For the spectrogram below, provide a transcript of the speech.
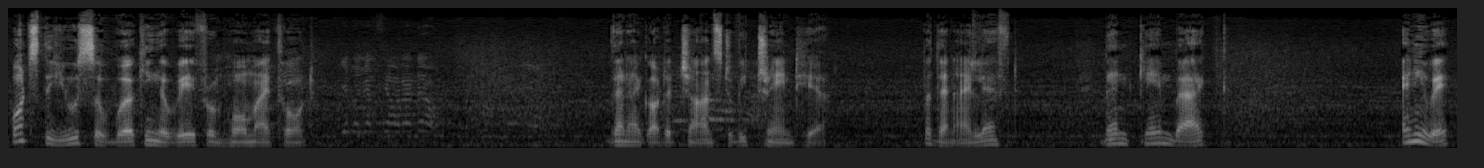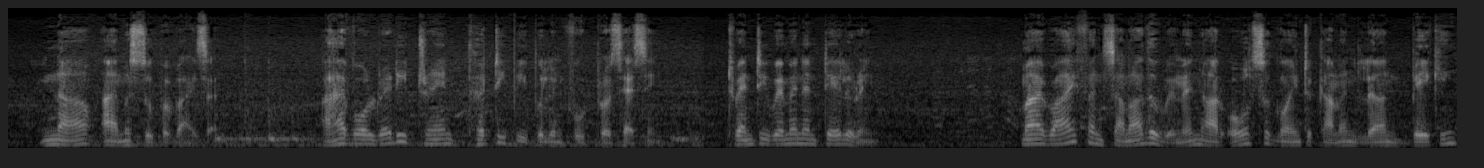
What's the use of working away from home, I thought. Then I got a chance to be trained here. But then I left. Then came back. Anyway, now I'm a supervisor. I have already trained 30 people in food processing, 20 women in tailoring. My wife and some other women are also going to come and learn baking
